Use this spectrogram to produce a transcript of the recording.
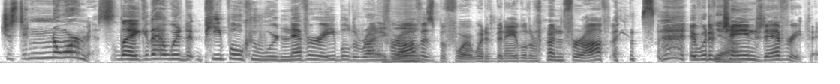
just enormous. Like that would people who were never able to run I for agree. office before would have been able to run for office. it would have Yeah. changed everything.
